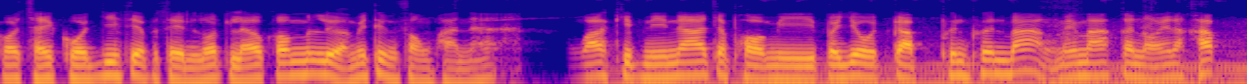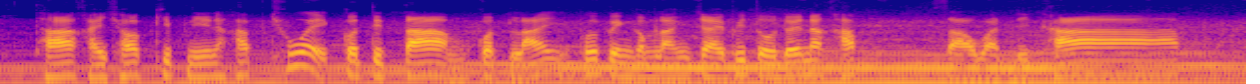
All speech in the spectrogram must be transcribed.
ก็ใช้โค้ด 20%ลดแล้วก็เหลือไม่ถึง 2,000 นะฮะว่าคลิปนี้น่าจะพอมีประโยชน์กับเพื่อนๆบ้างไม่มากก็น้อยนะครับ ถ้าใครชอบคลิปนี้นะครับ ช่วยกดติดตามกดไลค์เพื่อเป็นกำลังใจพี่โตด้วยนะครับ สวัสดีครับ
